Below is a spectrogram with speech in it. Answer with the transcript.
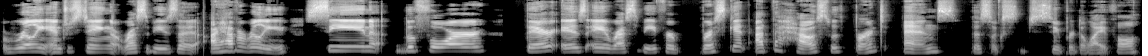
really interesting recipes that I haven't really seen before. There is a recipe for brisket at the house with burnt ends. This looks super delightful.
